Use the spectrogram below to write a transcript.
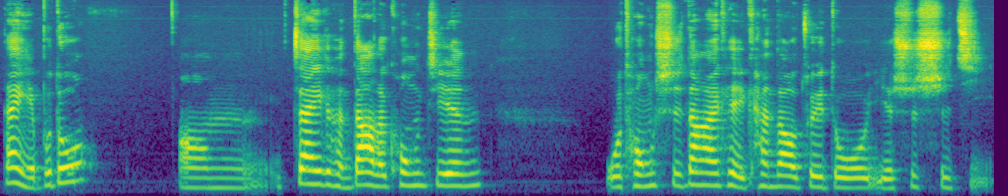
但也不多。嗯，在一个很大的空间，我同时大概可以看到最多也是十几、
